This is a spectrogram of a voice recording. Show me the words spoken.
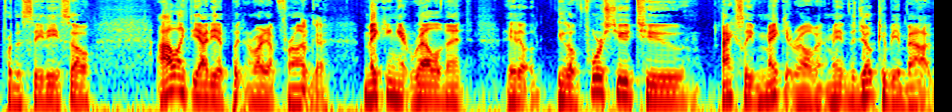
for the CD. So I like the idea of putting it right up front, Okay. making it relevant. It'll it'll force you to actually make it relevant. I mean, the joke could be about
